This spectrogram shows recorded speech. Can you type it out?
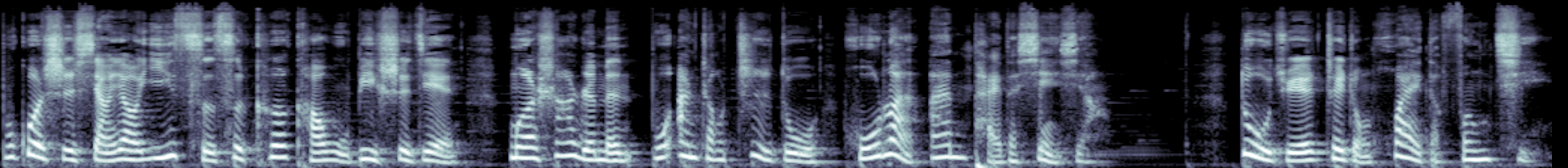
不过是想要以此次科考舞弊事件抹杀人们不按照制度胡乱安排的现象，杜绝这种坏的风气。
